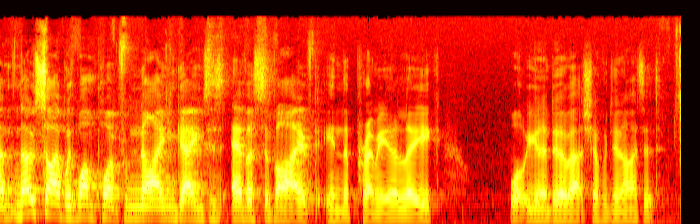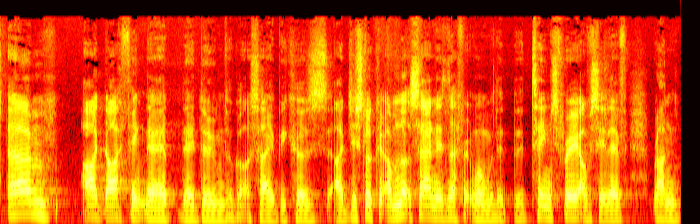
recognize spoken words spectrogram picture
Um, no side with one point from nine games has ever survived in the Premier League. What are you going to do about Sheffield United? Um, I, I think they're they're doomed. I've got to say because I just look at. I'm not saying there's nothing wrong with the, the team spirit. Obviously, they've run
